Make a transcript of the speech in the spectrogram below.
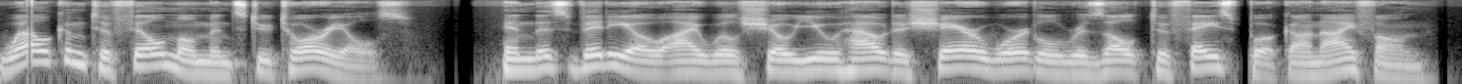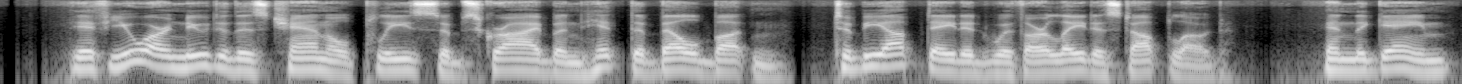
Welcome to Filmoments Tutorials. In this video I will show you how to share Wordle result to Facebook on iPhone. If you are new to this channel please subscribe and hit the bell button to be updated with our latest upload. In the game,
